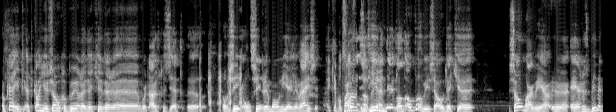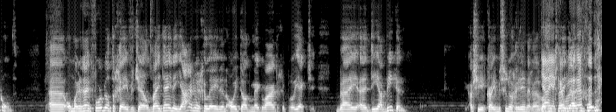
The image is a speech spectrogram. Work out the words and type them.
Oké, het, het kan je zo gebeuren dat je er eh, wordt uitgezet eh, op zeer onceremoniële wijze. ik heb Maar dan is het hier ja. in dit land ook wel weer zo dat je zomaar weer eh, ergens binnenkomt. Eh, om maar eens even een voorbeeld te geven, Gerald. Wij deden jaren geleden ooit dat merkwaardige projectje bij eh Diabeacon. Als je kan je misschien nog herinneren. Dat was in ja, ik kan me wel echt 2000.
